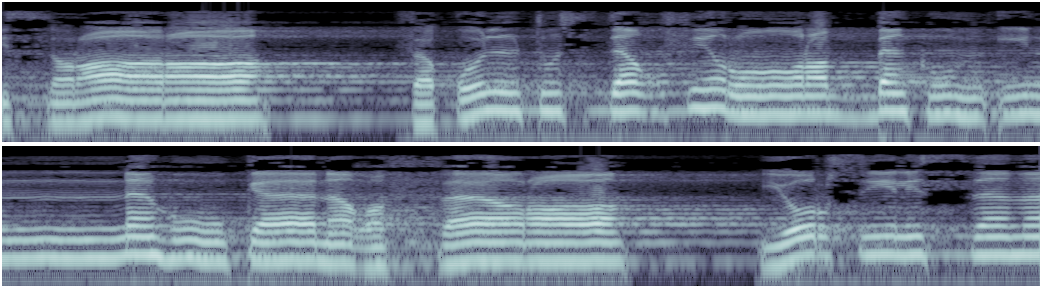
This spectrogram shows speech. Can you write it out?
إسرارا. فقلت استغفروا ربكم إنه كان غفارا. يرسل السماء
